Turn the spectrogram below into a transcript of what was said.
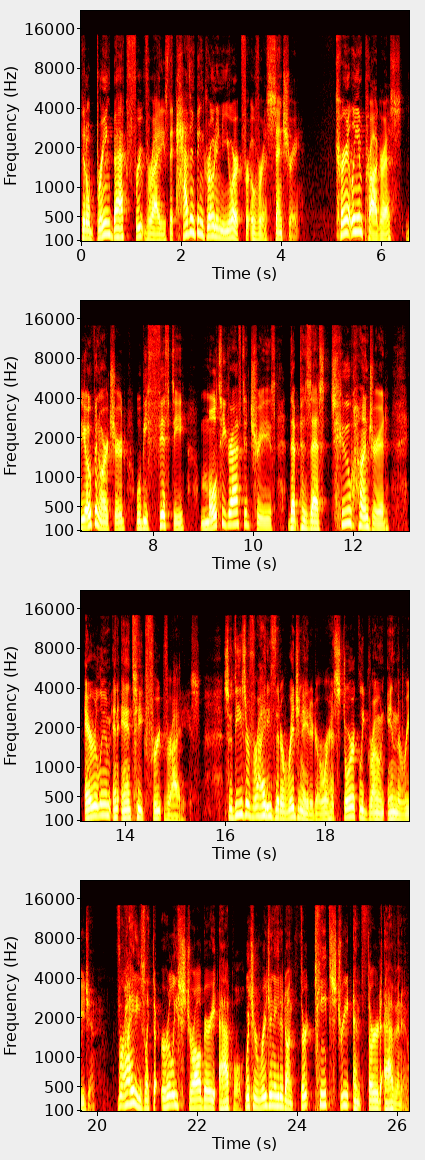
that'll bring back fruit varieties that haven't been grown in New York for over a century. Currently in progress, the Open Orchard will be 50 multi grafted trees that possess 200 heirloom and antique fruit varieties. So these are varieties that originated or were historically grown in the region. Varieties like the early strawberry apple, which originated on 13th Street and 3rd Avenue.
